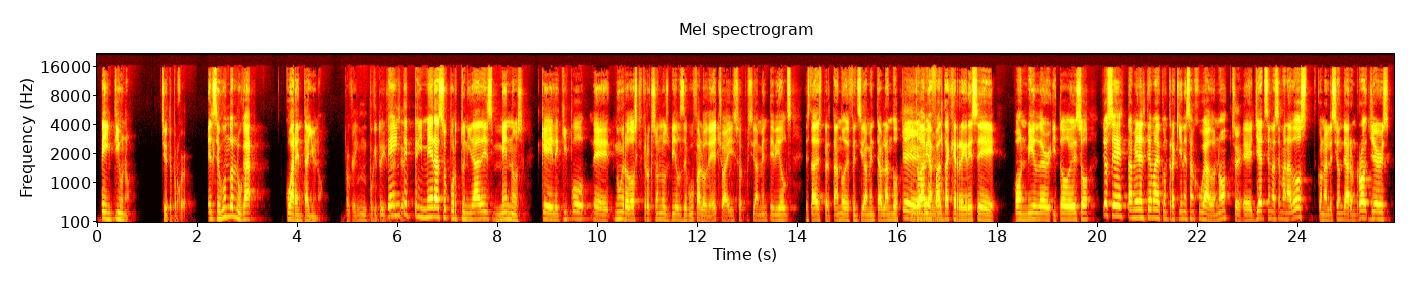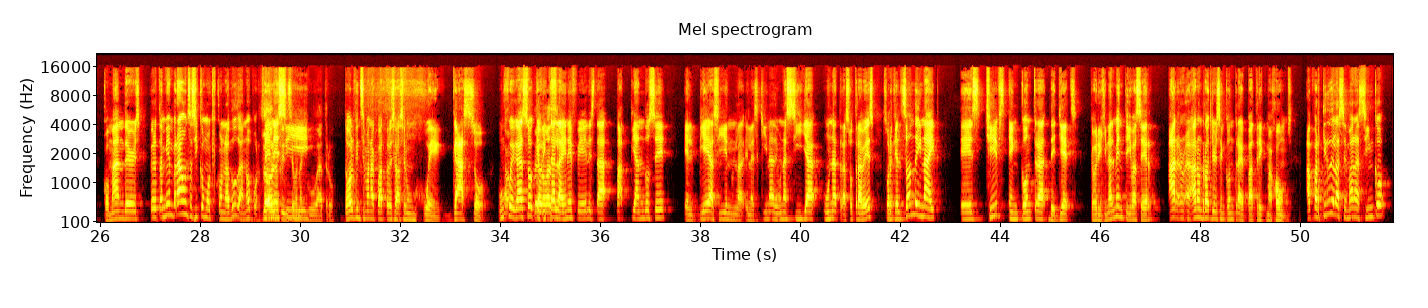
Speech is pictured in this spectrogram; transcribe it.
21. 7 por juego. El segundo lugar, 41. Ok, un poquito diferente. 20 primeras oportunidades menos que el equipo de número 2, que creo que son los Bills de Buffalo. De hecho, ahí sorpresivamente Bills está despertando defensivamente hablando y todavía falta que regrese Von Miller y todo eso. Yo sé también el tema de contra quienes han jugado, ¿no? Eh, Jets en la semana 2 con la lesión de Aaron Rodgers, Commanders, pero también Browns, así como que con la duda, ¿no? Por Tennessee. Semana 4. Dolphins semana 4, ese va a ser un juegazo. Un juegazo que ahorita la NFL está pateándose el pie así en la, en la, esquina de una silla una tras otra vez, porque el Sunday night es Chiefs en contra de Jets, que originalmente iba a ser Aaron, Rodgers en contra de Patrick Mahomes. A partir de la semana 5,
